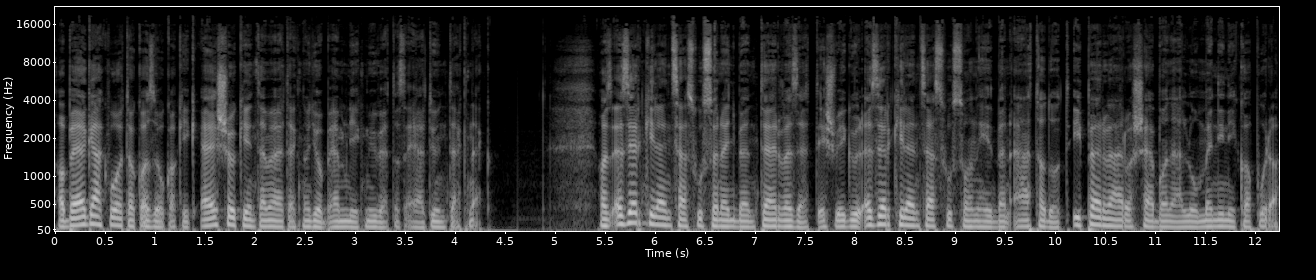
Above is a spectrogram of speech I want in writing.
A belgák voltak azok, akik elsőként emeltek nagyobb emlékművet az eltűnteknek. Az 1921-ben tervezett és végül 1927-ben átadott Ipervárosában álló Menini kapura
